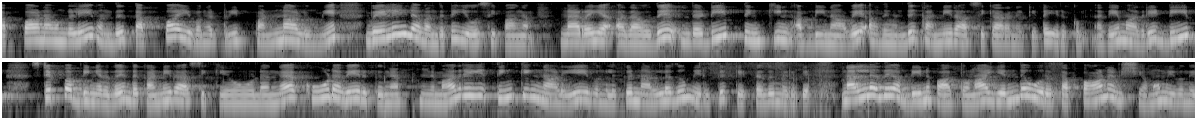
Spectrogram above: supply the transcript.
தப்பானவங்களே வந்து தப்பாக இவங்க ட்ரீட் பண்ணாலுமே வெளியில் வந்துட்டு யோசிப்பாங்க. நிறைய அதாவது இந்த டீப் திங்கிங் அப்படின்னாவே அது வந்து கன்னிராசிக்காரங்க கிட்ட இருக்கும். அதே மாதிரி டீப் ஸ்டெப் அப்படிங்கிறது இந்த கன்னிராசிக்கோடங்க கூடவே இருக்குங்க. இந்த மாதிரி திங்கிங்னாலேயே இவங்களுக்கு நல்லதும் இருக்குது கெட்டதும் இருக்குது நல்லது அப்படின்னு பார்த்தோன்னா எந்த ஒரு தப்பான விஷயமும் இவங்க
